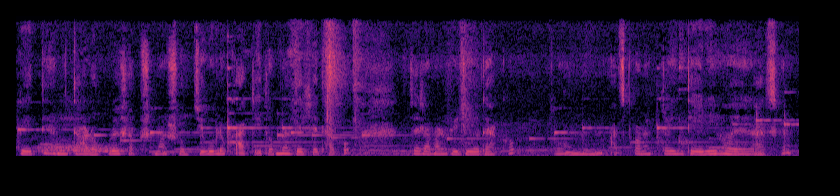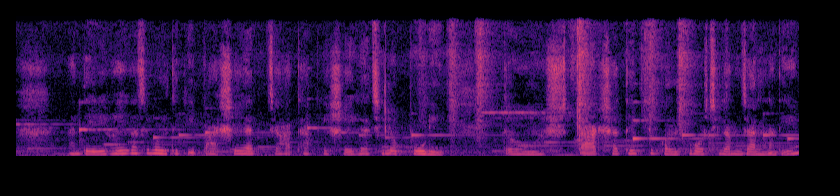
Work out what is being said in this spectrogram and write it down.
পেতে আমি তার উপরে সবসময় সবজিগুলো কাটি, তোমরা দেখে থাকো যেটা আমার ভিডিও দেখো, তো আজকে অনেকটাই দেরি হয়ে গেছে আর দেরি হয়ে গেছে বলতে কি? পাশে এক চা থাকে সে গেছিল পুরী। তো তার সাথে একটু গল্প করছিলাম জানলা দিয়ে।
